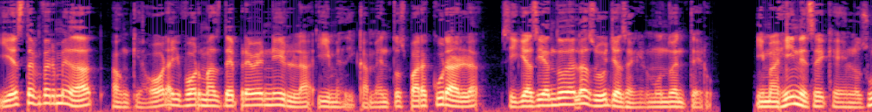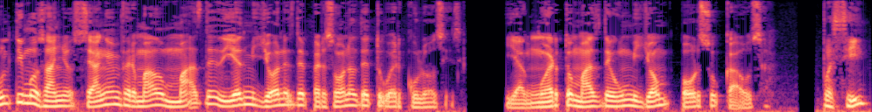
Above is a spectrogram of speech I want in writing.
Y esta enfermedad, aunque ahora hay formas de prevenirla y medicamentos para curarla, sigue haciendo de las suyas en el mundo entero. Imagínese que en los últimos años se han enfermado más de 10 millones de personas de tuberculosis y han muerto más de un millón por su causa. Pues sí,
